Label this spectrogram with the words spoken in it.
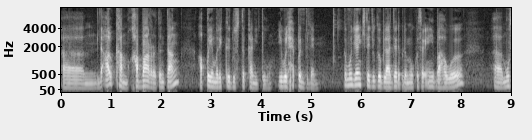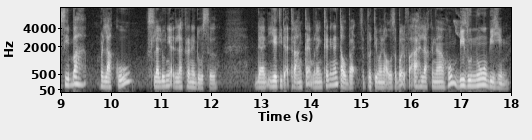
um, the outcome khabar tentang apa yang mereka dustakan itu. It will happen to them. Kemudian kita juga belajar daripada muka surat ini bahawa uh, musibah berlaku selalunya adalah kerana dosa. Dan ia tidak terangkat melainkan dengan taubat. Seperti mana Allah sebut fa ahlaknahum bidhunubihim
